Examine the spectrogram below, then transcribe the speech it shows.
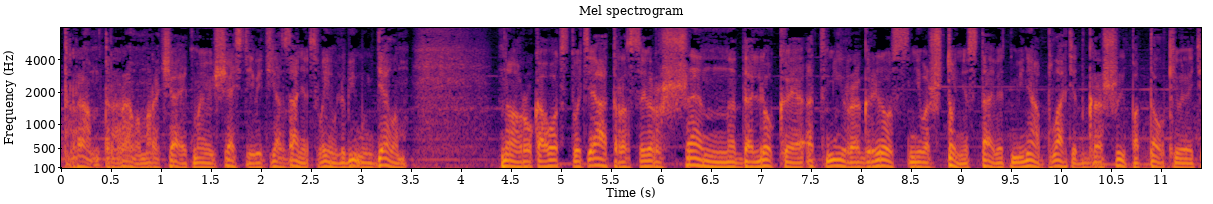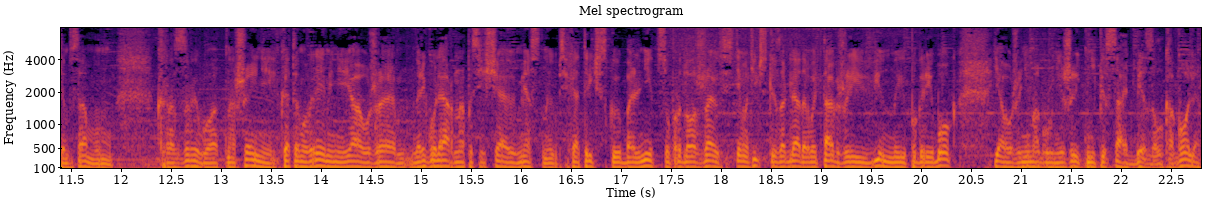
трам-трарам омрачает мое счастье, ведь я занят своим любимым делом. Но руководство театра, совершенно далекое от мира грез, ни во что не ставит меня, платит гроши, подталкивая тем самым к разрыву отношений. К этому времени я уже регулярно посещаю местную психиатрическую больницу, продолжаю систематически заглядывать также и в винный погребок. Я уже не могу ни жить, ни писать без алкоголя.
